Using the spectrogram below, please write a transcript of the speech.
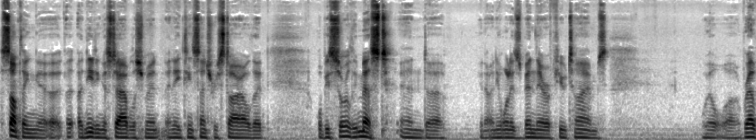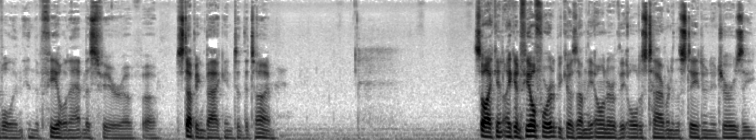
something uh, a, a needing establishment, an 18th century style that will be sorely missed, and uh, you know anyone who's been there a few times will uh, revel in, in the feel and atmosphere of uh, stepping back into the time. So I can I can feel for it because I'm the owner of the oldest tavern in the state of New Jersey,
